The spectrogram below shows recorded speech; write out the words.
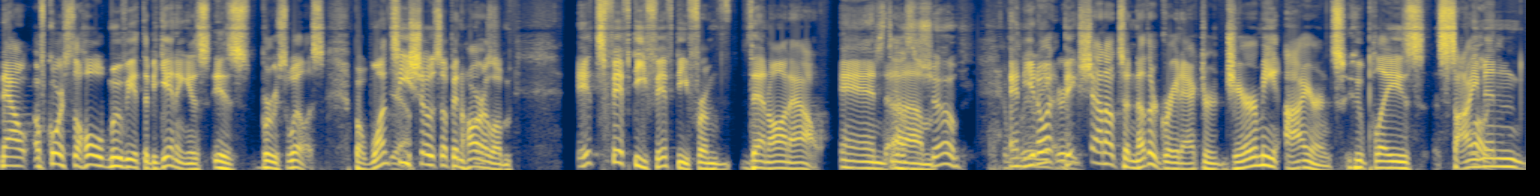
Now, of course, the whole movie at the beginning is is Bruce Willis. But once Yeah. he shows up in Harlem, it's 50-50 from then on out. And um, show. and you know what? Completely Big shout out to another great actor, Jeremy Irons, who plays Simon Oh.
